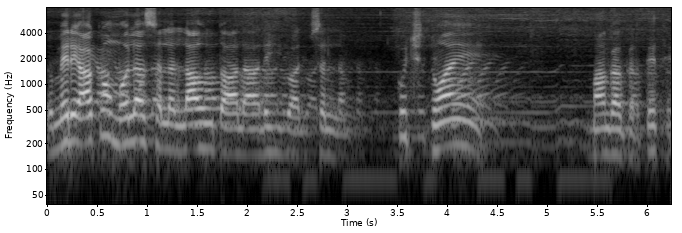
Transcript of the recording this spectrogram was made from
تو میرے آقا مولا صلی اللہ تعالی علیہ وآلہ وسلم کچھ دعائیں مانگا کرتے تھے۔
